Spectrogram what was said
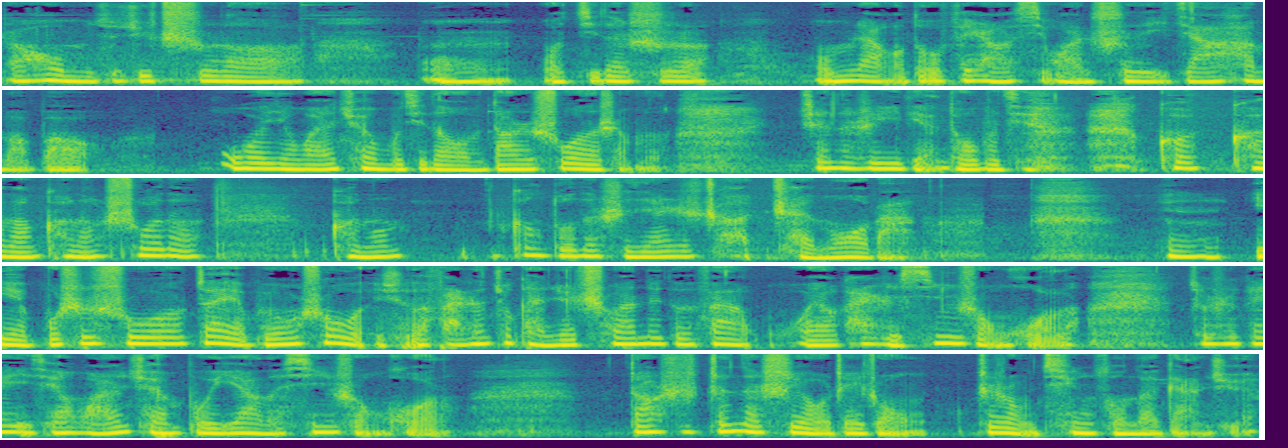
然后我们就去吃了，嗯，我记得是我们两个都非常喜欢吃的一家汉堡包。我已经完全不记得我们当时说了什么了，真的是一点都不记得。可可能可能说的，可能更多的时间是沉沉默吧。嗯，也不是说再也不用受委屈了，反正就感觉吃完那顿饭，我要开始新生活了，就是跟以前完全不一样的新生活了。当时真的是有这种这种轻松的感觉，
